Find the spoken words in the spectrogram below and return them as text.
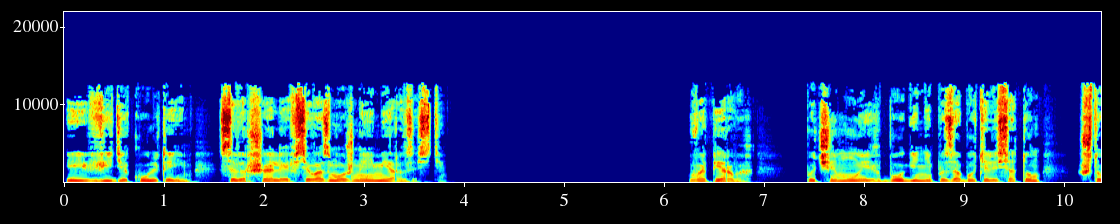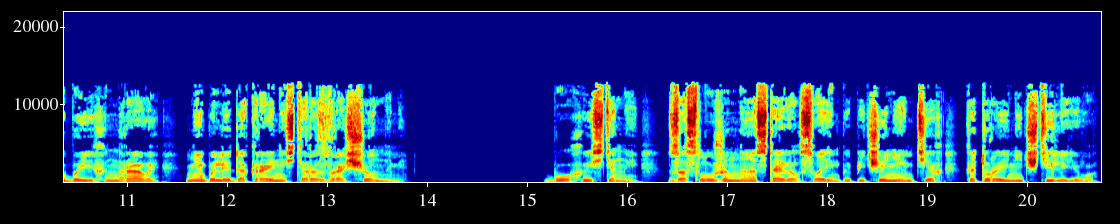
и в виде культа им совершали всевозможные мерзости. Во-первых, почему их боги не позаботились о том, чтобы их нравы не были до крайности развращенными. Бог истинный заслуженно оставил своим попечением тех, которые не чтили Его.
